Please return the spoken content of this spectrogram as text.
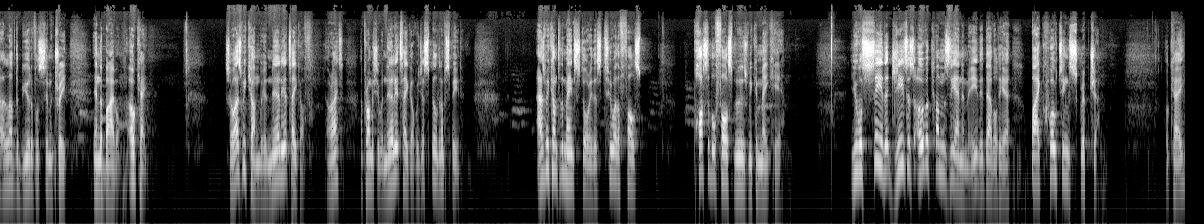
I love the beautiful symmetry in the Bible. Okay, so as we come, we're nearly at takeoff, all right? I promise you, we're nearly at takeoff. We're just building up speed. As we come to the main story, there's two other false, possible false moves we can make here you will see that Jesus overcomes the enemy, the devil here, by quoting scripture. Okay?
